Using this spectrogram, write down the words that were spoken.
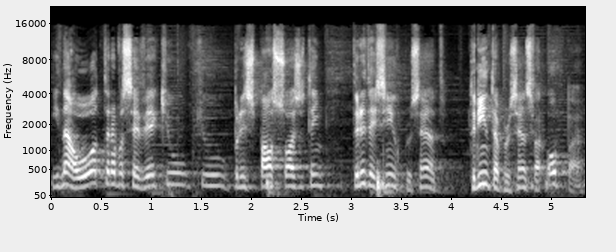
E na outra você vê que o, que o principal sócio tem 35%, 30%. Você fala, opa,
